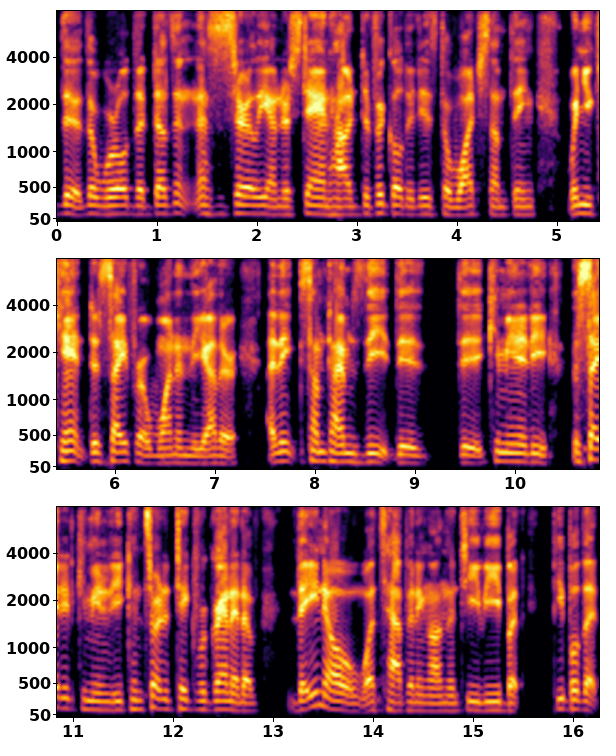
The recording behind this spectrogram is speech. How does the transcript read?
the the world that doesn't necessarily understand how difficult it is to watch something when you can't decipher one and the other. I think sometimes the the the community, the sighted community, can sort of take for granted of they know what's happening on the TV, but people that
